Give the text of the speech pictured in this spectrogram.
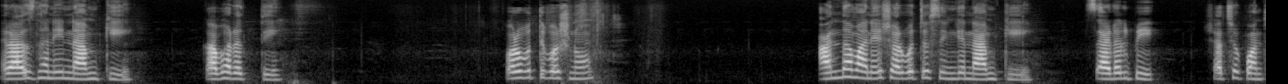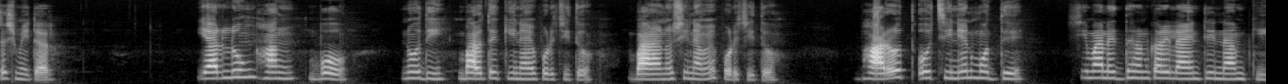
রাজধানীর নাম কি? কাভারাত্তি। পরবর্তী প্রশ্ন। আন্দামানের সর্বোচ্চ শৃঙ্গের নাম কি? স্যাডল পিক, সাতশো পঞ্চাশ মিটার। ইয়ারলুং হাং বো নদী ভারতের কী নামে পরিচিত? বারাণসী নামে পরিচিত। ভারত ও চীনের মধ্যে সীমা নির্ধারণকারী লাইনটির নাম কি?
